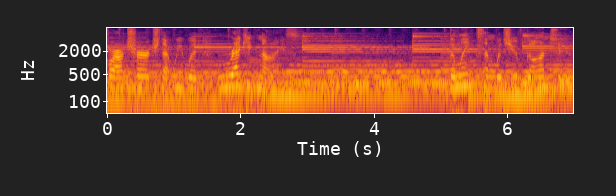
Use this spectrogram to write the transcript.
for our church that we would recognize the links in which you've gone to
